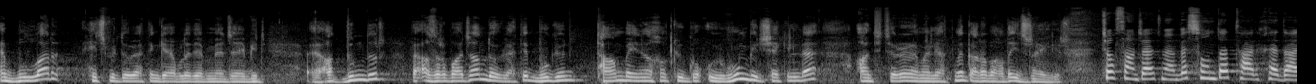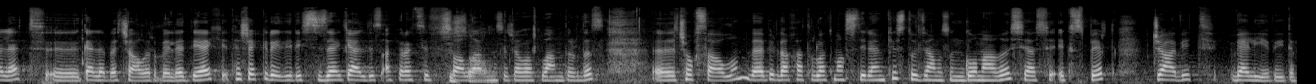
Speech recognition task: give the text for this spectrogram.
Yəni bunlar heç bir dövlətin qəbul edə bilməyəcəyi bir e, addımdır və Azərbaycan dövləti bu gün tam beynəlxalq hüquqa uyğun bir şəkildə antiterror əməliyyatını Qarabağda icra edir. Çox Cahit müəllim və sonda tarixi ədalət e, qələbə çalır belə deyək. Təşəkkür edirik sizə. Gəldiniz, operativ suallarımızı cavablandırdınız. E, çox sağ olun və bir daha xatırlatmaq istəyirəm ki, studiyamızın qonağı siyasi ekspert Cavid Vəliyev idi.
